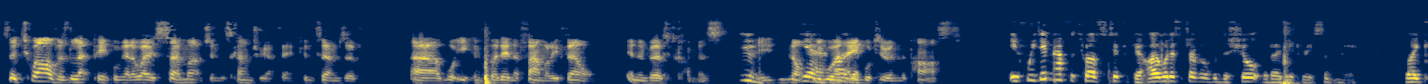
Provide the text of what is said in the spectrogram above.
So 12 has let people get away with so much in this country, I think, in terms of uh, what you can put in a family film in inverted commas. Mm, You not yeah, you weren't I- able to in the past. if we didn't have the 12 certificate, I would have struggled with the short that I did recently. Like,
